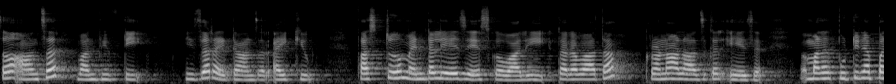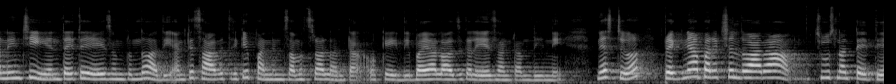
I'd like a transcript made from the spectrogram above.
so answer one fifty. Is the right answer IQ. First mental age వేసుకోవాలి తర్వాత క్రొనాలాజికల్ ఏజ్ మనకు పుట్టినప్పటి నుంచి ఎంతైతే ఏజ్ ఉంటుందో అది అంటే సావిత్రికి పన్నెండు సంవత్సరాలు అంట ఓకే ఇది బయాలజికల్ ఏజ్ అంటాం దీన్ని. నెక్స్ట్ ప్రజ్ఞా పరీక్షల ద్వారా చూసినట్టయితే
